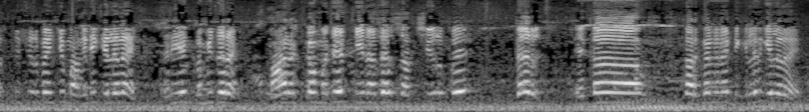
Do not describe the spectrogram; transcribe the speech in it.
पस्तीसशे रुपयांची मागणी केलेला आहे. तरी हे कमी दर आहे. महाराष्ट्रामध्ये तीन हजार सातशे रुपये दर एका कारखान्याने डिक्लेअर केलेला आहे.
